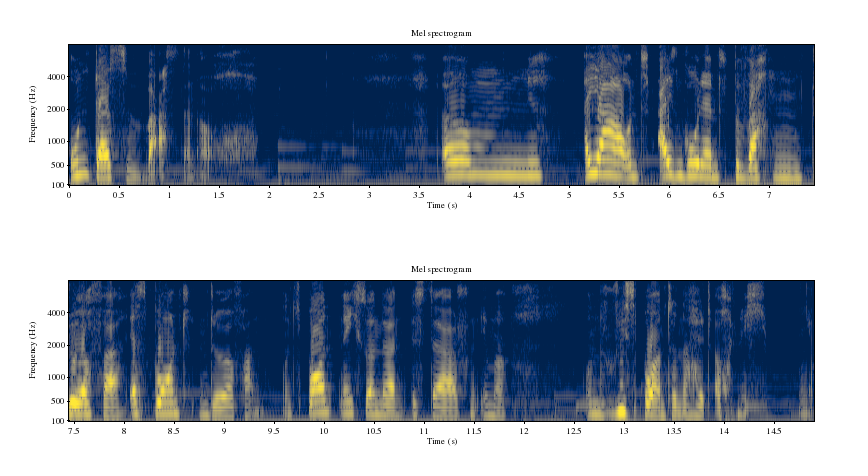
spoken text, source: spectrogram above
und das war's dann auch. Ähm, Ah ja, und Eisengolems bewachen Dörfer. Er spawnt in Dörfern. Und spawnt nicht, sondern ist da schon immer. Und respawnt dann halt auch nicht. Ja.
